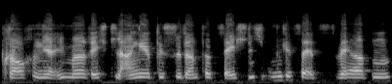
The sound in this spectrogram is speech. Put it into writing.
brauchen ja immer recht lange, bis sie dann tatsächlich umgesetzt werden.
